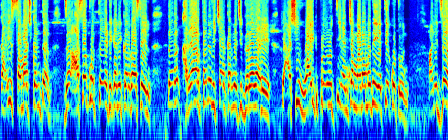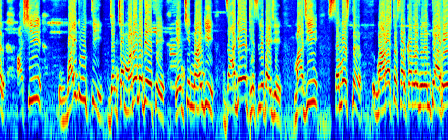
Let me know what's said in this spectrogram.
काही समाजकंटक जर असं कृत्य या ठिकाणी करत असेल तर खऱ्या अर्थाने विचार करण्याची गरज आहे की अशी वाईट प्रवृत्ती यांच्या मनामध्ये येते कुठून? आणि जर अशी वाईट वृत्ती ज्यांच्या मनामध्ये येते यांची नांगी जागेवर ठेचली पाहिजे. माझी समस्त महाराष्ट्र सरकारला विनंती आहे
